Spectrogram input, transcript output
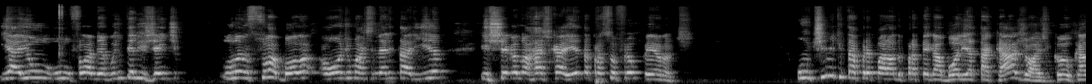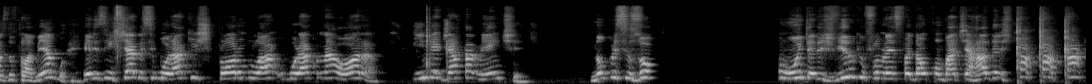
E aí o, o Flamengo, inteligente, lançou a bola onde o Martinelli estaria e chega no Arrascaeta para sofrer o pênalti. Um time que está preparado para pegar a bola e atacar, Jorge, que é o caso do Flamengo, eles enxergam esse buraco e exploram o buraco na hora, imediatamente. Não precisou muito. Eles viram que o Fluminense foi dar um combate errado, eles pá, pá, pá,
